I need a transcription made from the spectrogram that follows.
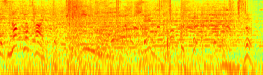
is not your time.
